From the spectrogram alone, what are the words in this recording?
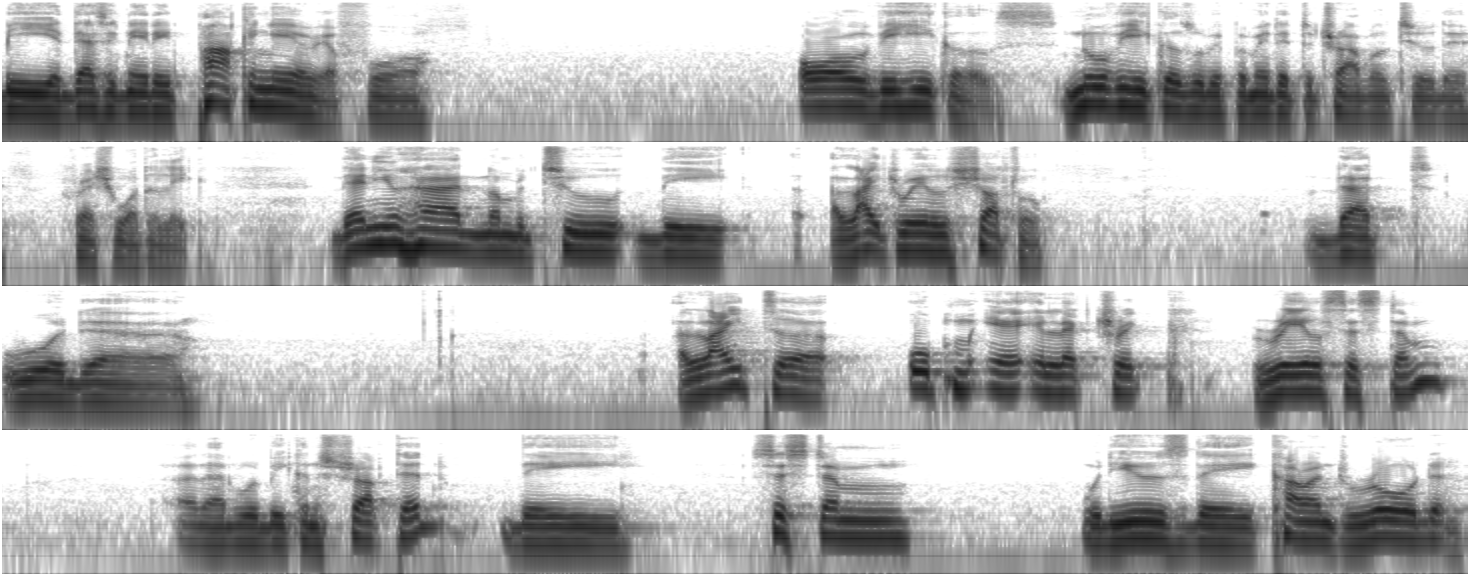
be a designated parking area for all vehicles. No vehicles will be permitted to travel to the freshwater lake. Then you had number two, the light rail shuttle that would uh, a light uh, open air electric rail system uh, that would be constructed. The system would use the current road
